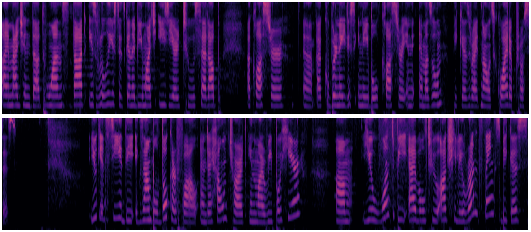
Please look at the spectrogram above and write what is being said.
I imagine that once that is released, it's going to be much easier to set up a cluster, um, a Kubernetes-enabled cluster in Amazon, because right now it's quite a process. You can see the example Docker file and the Helm chart in my repo here um, you won't be able to actually run things because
